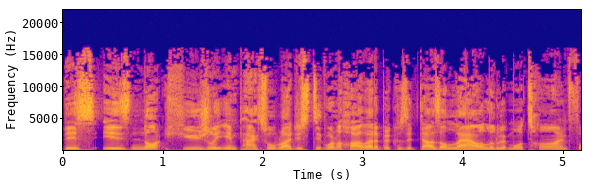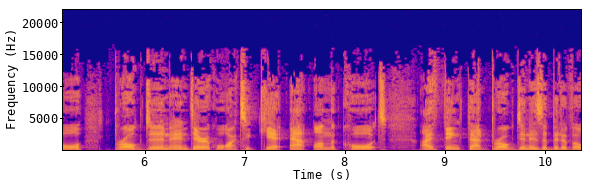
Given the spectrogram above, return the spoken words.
this is not hugely impactful, but I just did want to highlight it because it does allow a little bit more time for Brogdon and Derrick White to get out on the court. I think that Brogdon is a bit of a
